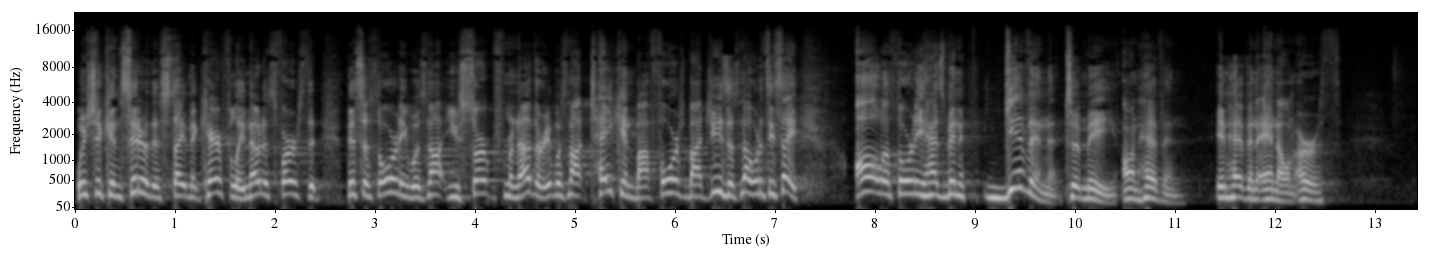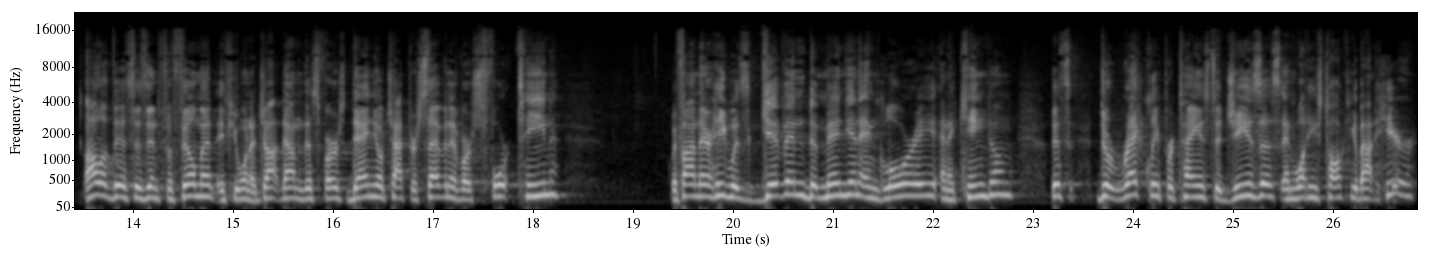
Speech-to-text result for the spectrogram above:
We should consider this statement carefully. Notice first that this authority was not usurped from another, it was not taken by force by Jesus. No, what does he say? All authority has been given to me on heaven, in heaven and on earth. All of this is in fulfillment. If you want to jot down in this verse, Daniel chapter 7 and verse 14. We find there he was given dominion and glory and a kingdom. This directly pertains to Jesus and what he's talking about here.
